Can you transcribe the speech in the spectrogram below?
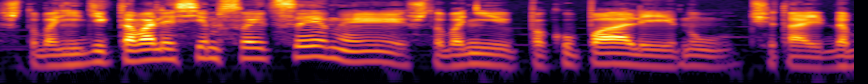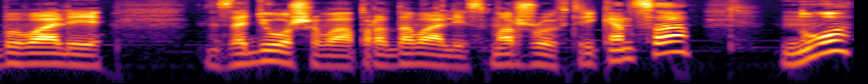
чтобы они диктовали всем свои цены, чтобы они покупали, ну, читай, добывали задешево, а продавали с маржой в три конца. Но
